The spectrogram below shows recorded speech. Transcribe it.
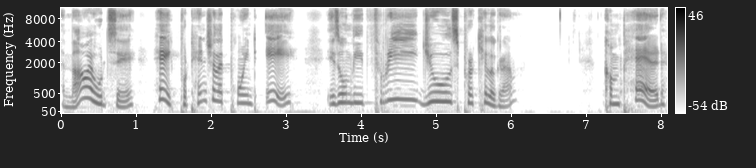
And now I would say, hey, potential at point A is only three joules per kilogram compared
